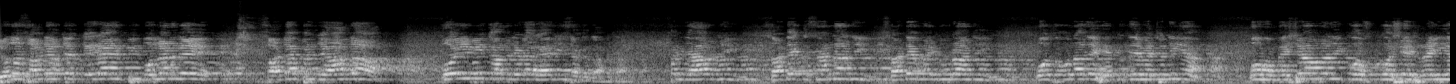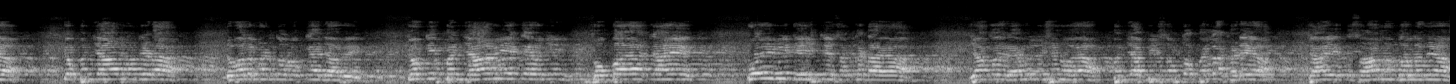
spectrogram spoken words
ਜਦੋਂ ਸਾਡੇ ਉੱਤੇ 13 ਐਮਪੀ ਬੋਲਣਗੇ, ਸਾਡਾ ਪੰਜਾਬ ਦਾ ਕੋਈ ਵੀ ਕੰਮ ਜਿਹੜਾ ਰਹਿ ਨਹੀਂ ਸਕਦਾ। ਪੰਜਾਬ ਦੀ ਸਾਡੇ ਕਿਸਾਨਾਂ ਦੀ ਸਾਡੇ ਮਜ਼ਦੂਰਾਂ ਦੀ ਉਸ ਉਹਨਾਂ ਦੇ ਹਿੱਤ ਦੇ ਵਿੱਚ ਨਹੀਂ ਆ। ਉਹ ਹਮੇਸ਼ਾ ਉਹਨਾਂ ਦੀ ਕੋਸ਼- ਕੋਸ਼ਿਸ਼ ਰਹੀ ਆ ਕਿ ਪੰਜਾਬ ਨੂੰ ਜਿਹੜਾ ਡਿਵੈਲਪਮੈਂਟ ਤੋਂ ਰੋਕਿਆ ਜਾਵੇ। ਕਿਉਂਕਿ ਪੰਜਾਬ ਹੀ ਇੱਕ ਇਹੋ ਜਿਹੀ ਸੂਬਾ ਆ, ਚਾਹੇ ਕੋਈ ਵੀ ਦੇਸ਼ ਤੇ ਸੰਕਟ ਆਇਆ ਜਾਂ ਕੋਈ ਰੈਵੋਲੂਸ਼ਨ ਹੋਇਆ, ਪੰਜਾਬੀ ਸਭ ਤੋਂ ਪਹਿਲਾਂ ਖੜੇ ਆ, ਚਾਹੇ ਕਿਸਾਨ ਅੰਦੋਲਨ ਆ,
